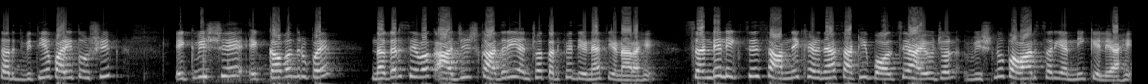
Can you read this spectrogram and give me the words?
तर द्वितीय पारितोषिक एकवीसशे एक्कावन्न रुपये. नगरसेवक आजिज कादरी यांच्यातर्फे देण्यात येणार आहे. संडे लीगचे सामने खेळण्यासाठी बॉलचे आयोजन विष्णू पवार सर यांनी केले आहे.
